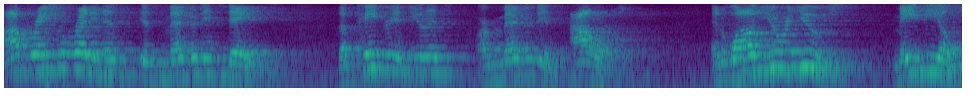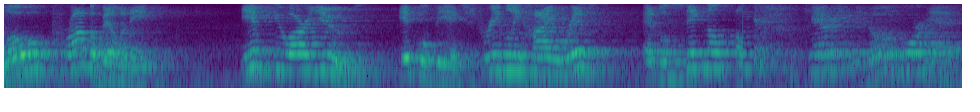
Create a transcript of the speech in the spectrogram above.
operational readiness is measured in days. The Patriot units are measured in hours. And while your use may be a low probability, if you are used, it will be extremely high risk and will signal a carry in those warheads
